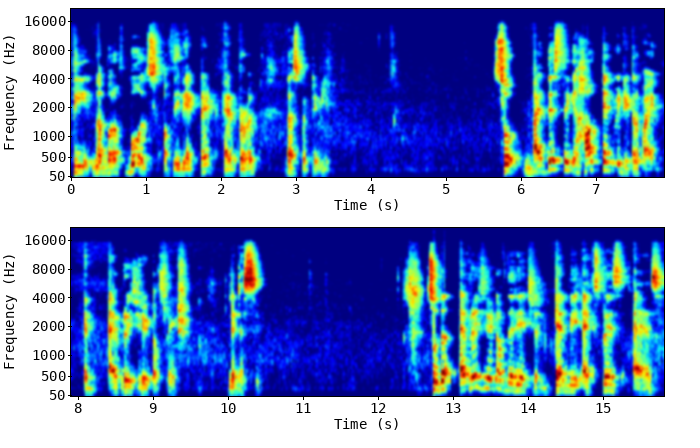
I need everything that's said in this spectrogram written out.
the number of moles of the reactant and product respectively. So by this thing, how can we determine an average rate of reaction? Let us see. So the average rate of the reaction can be expressed as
